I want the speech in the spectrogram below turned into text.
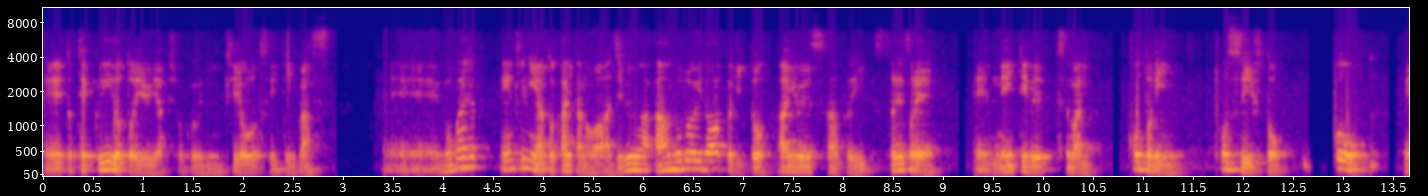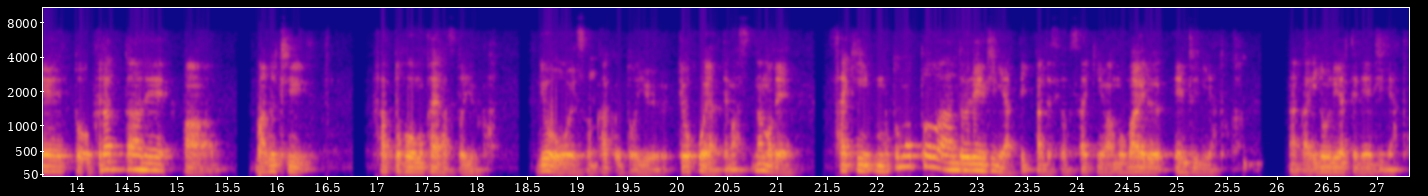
えっ、ー、と、テックリードという役職に一応ついています。えー、モバイルエンジニアと書いたのは、自分は Android アプリと iOS アプリ、それぞれ、えー、ネイティブ、つまり Kotlin と Swift と、えーと、フラッターで、まあ、マルチプラットフォーム開発というか、両 OS を書くという両方やってます。なので、最近、もともとは Android エンジニアって言ったんですけど、最近はモバイルエンジニアとか、なんかいろいろやってるエンジニアと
